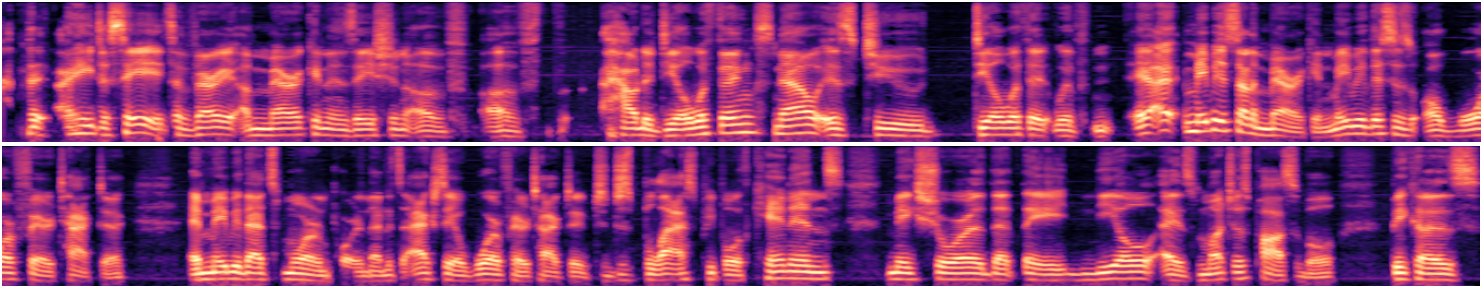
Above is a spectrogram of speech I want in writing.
I hate to say it, it's a very Americanization of of how to deal with things now is to deal with it with eh, maybe it's not American, maybe this is a warfare tactic and maybe that's more important that it's actually a warfare tactic to just blast people with cannons make sure that they kneel as much as possible because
